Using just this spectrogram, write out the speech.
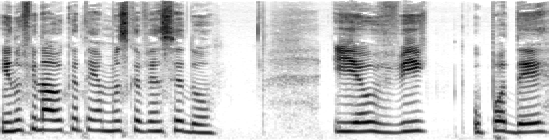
E no final eu cantei a música Vencedor. E eu vi o poder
